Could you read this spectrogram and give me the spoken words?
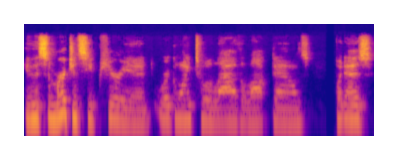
in this emergency period we're going to allow the lockdowns, but as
